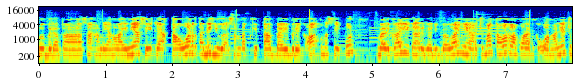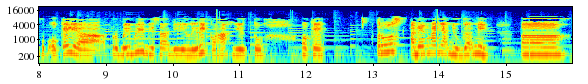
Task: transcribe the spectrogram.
beberapa saham yang lainnya sih kayak Tower tadi juga sempat kita buy breakout meskipun balik lagi ke harga di bawahnya. Cuma Tower laporan keuangannya cukup oke okay, ya probably bisa dilirik lah gitu. Oke okay. terus ada yang nanya juga nih uh,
